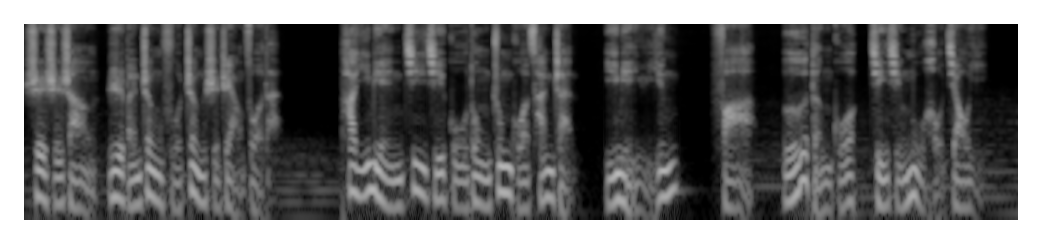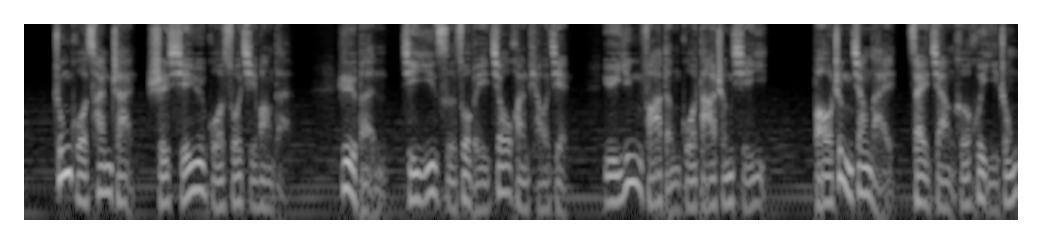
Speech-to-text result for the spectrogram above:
事实上，日本政府正是这样做的。他一面积极鼓动中国参战，一面与英、法、俄等国进行幕后交易。中国参战是协约国所期望的，日本即以此作为交换条件，与英法等国达成协议，保证将来在讲和会议中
